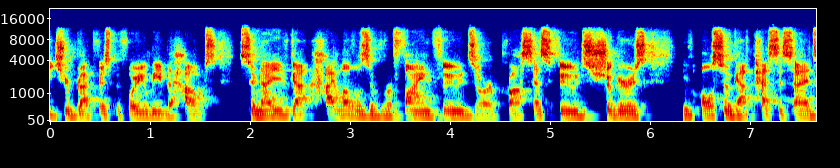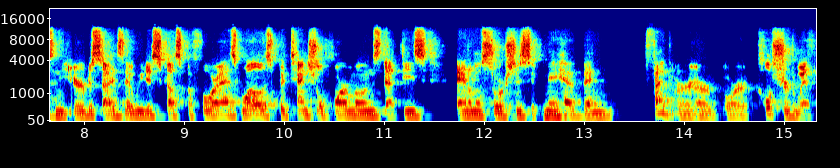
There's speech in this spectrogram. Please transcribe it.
eat your breakfast before you leave the house. So now you've got high levels of refined foods or processed foods, sugars. You've also got pesticides and the herbicides that we discussed before, as well as potential hormones that these animal sources may have been fed or, or, or cultured with.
